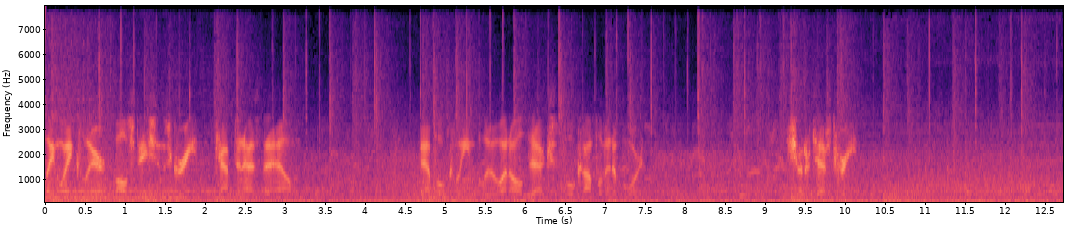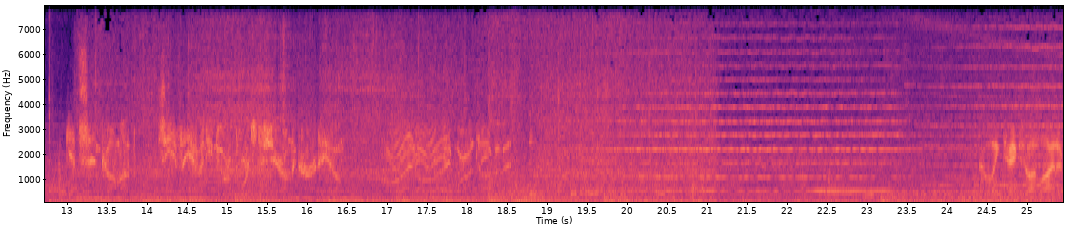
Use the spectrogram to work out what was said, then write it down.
Laneway clear. All stations green. Captain has the helm. Ample clean blue on all decks. Full complement aboard. Shutter test green. Online at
